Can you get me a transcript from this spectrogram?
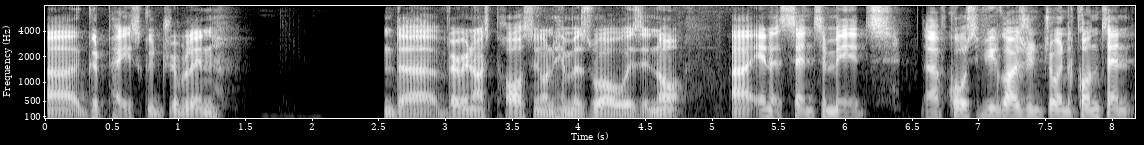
Uh, good pace, good dribbling, and uh, very nice passing on him as well, is it not? Uh, in at centre mid, Uh, of course, if you guys are enjoying the content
